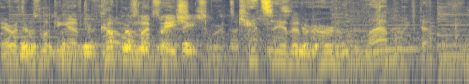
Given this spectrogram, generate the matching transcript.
Aerith was looking after a couple of my patients, where can't say I've ever heard of a lab like that before.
